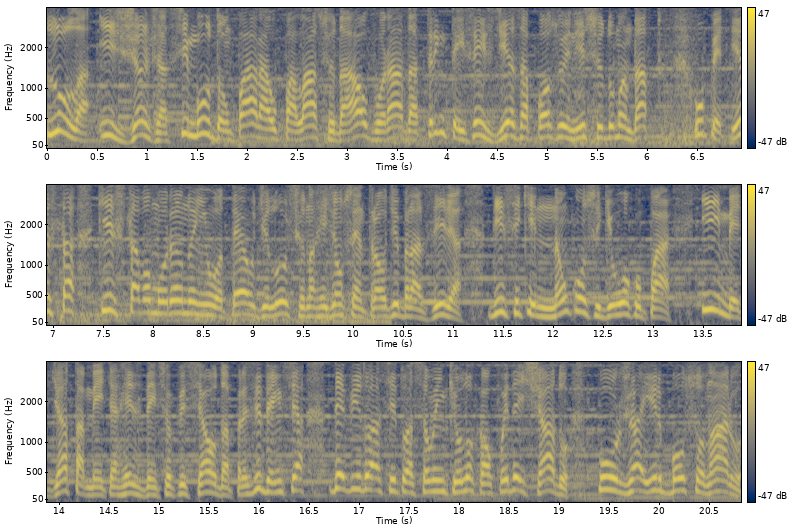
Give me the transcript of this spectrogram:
Lula e Janja se mudam para o Palácio da Alvorada 36 dias após o início do mandato. O petista, que estava morando em um hotel de luxo na região central de Brasília, disse que não conseguiu ocupar imediatamente a residência oficial da presidência devido à situação em que o local foi deixado por Jair Bolsonaro.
